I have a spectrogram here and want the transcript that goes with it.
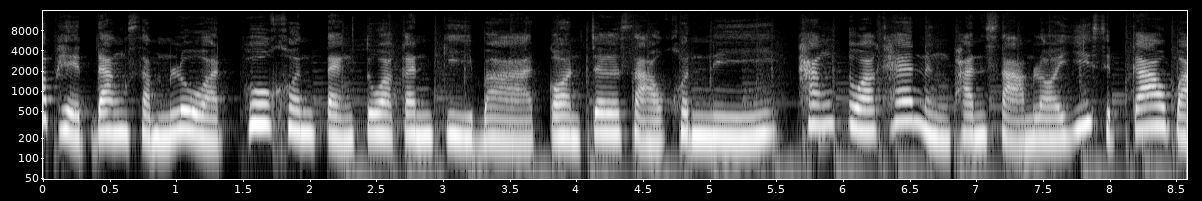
อเพจดังสำรวจ ผู้คนแต่งตัวกันกี่บาทก่อนเจอสาวคนนี้ ทั้งตัวแค่ 1,329 บ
